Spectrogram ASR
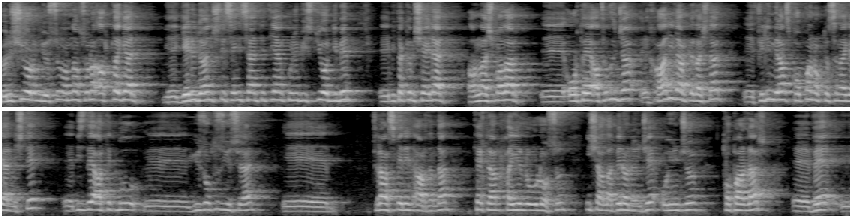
Görüşüyorum diyorsun. Ondan sonra atla gel. E, geri dön işte seni Saint Etienne kulübü istiyor gibi e, bir takım şeyler, anlaşmalar e, ortaya atılınca e, haliyle arkadaşlar e, film biraz kopma noktasına gelmişti. E, biz de artık bu e, 130 gün süren e, transferin ardından tekrar hayırlı uğurlu olsun. İnşallah bir an önce oyuncu toparlar e, ve e,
